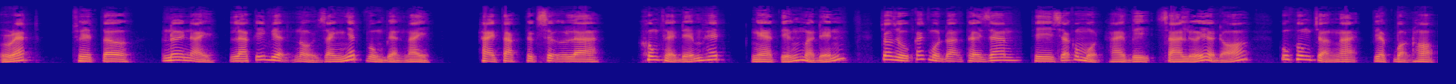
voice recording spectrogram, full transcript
Red Twitter, nơi này là cái viện nổi danh nhất vùng biển này. Hải tặc thực sự là không thể đếm hết, nghe tiếng mà đến. Cho dù cách một đoạn thời gian thì sẽ có một hai vị xa lưới ở đó, cũng không trở ngại việc bọn họ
